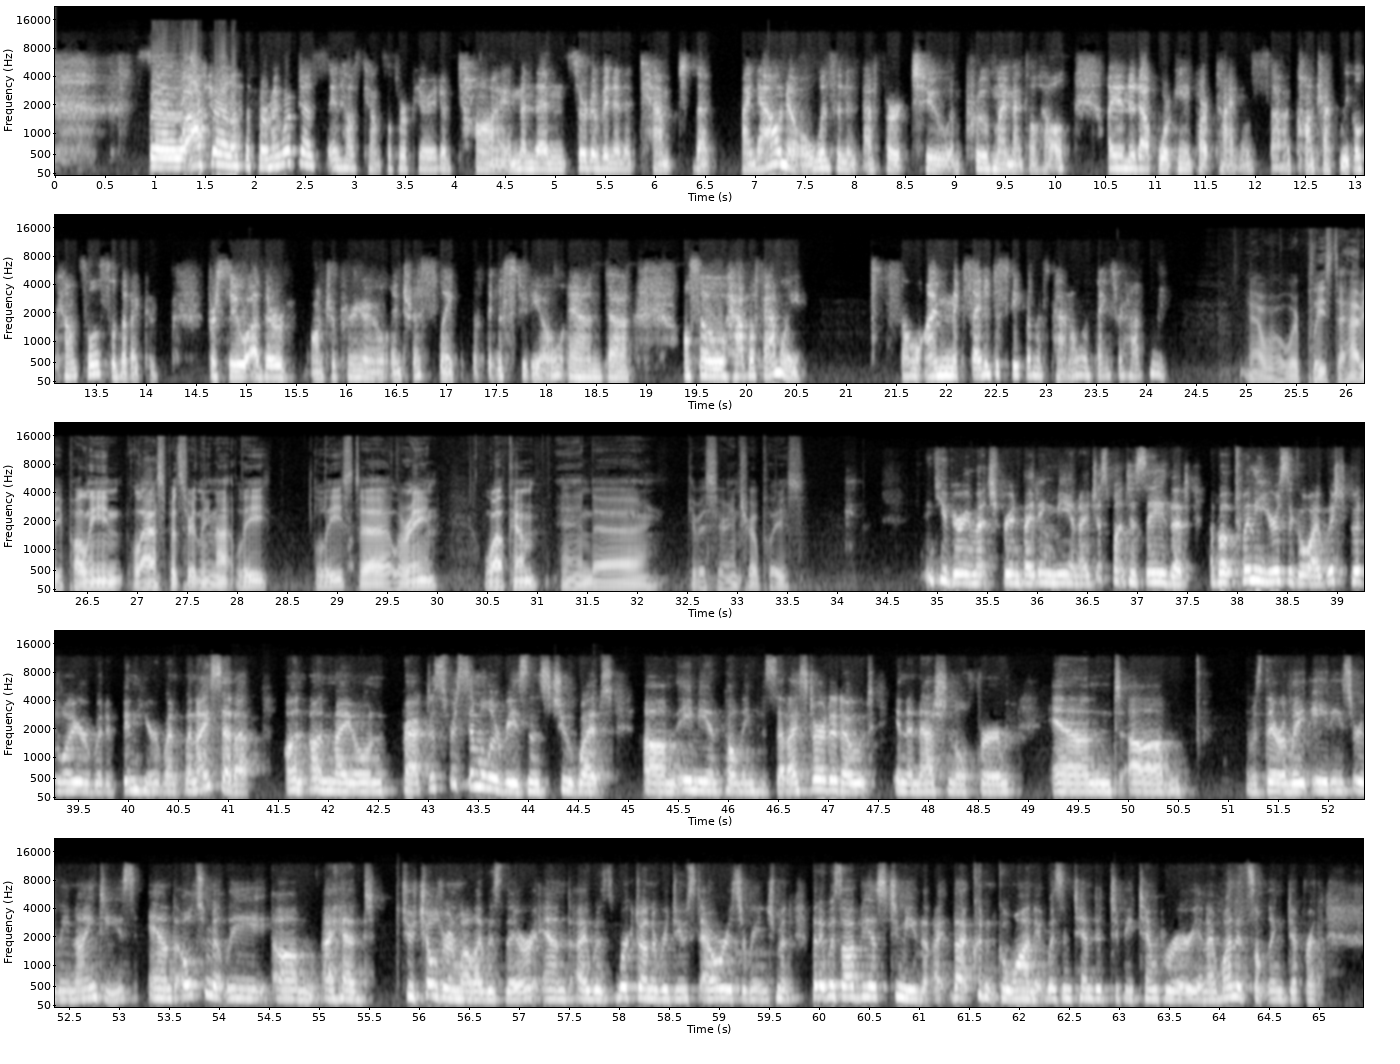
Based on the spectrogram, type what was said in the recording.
So after I left the firm, I worked as in-house counsel for a period of time, and then sort of in an attempt that I now know was in an effort to improve my mental health. I ended up working part time as uh, contract legal counsel so that I could pursue other entrepreneurial interests like the fitness studio and uh, also have a family. So I'm excited to speak on this panel and thanks for having me. Yeah, well, we're pleased to have you, Pauline. Last but certainly not le- least, uh, Loraine, welcome and uh, give us your intro, please. Thank you very much for inviting me. And I just want to say that about 20 years ago, I wish Good Lawyer would have been here when, when I set up on, on my own practice for similar reasons to what um, Amy and Pauline have said. I started out in a national firm and um, it was there late 80s, early 90s. And ultimately, um, I had two children while I was there, and I was worked on a reduced hours arrangement. But it was obvious to me that I, that couldn't go on. It was intended to be temporary, and I wanted something different.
